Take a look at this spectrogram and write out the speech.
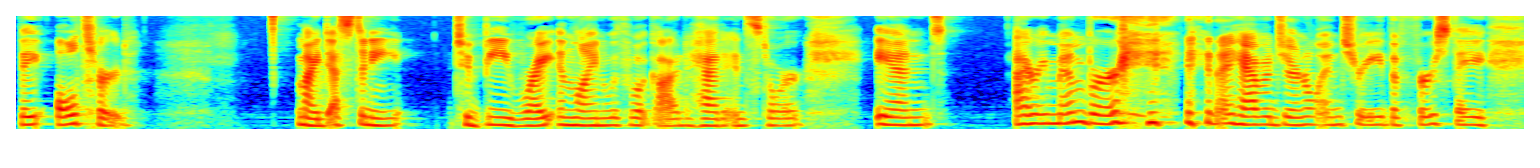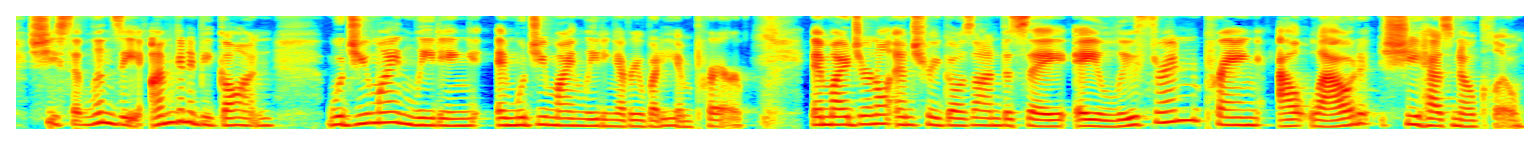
they altered my destiny to be right in line with what God had in store. And I remember, and I have a journal entry the first day she said, Lyndsie, I'm going to be gone. Would you mind leading? And would you mind leading everybody in prayer? And my journal entry goes on to say, a Lutheran praying out loud, she has no clue.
